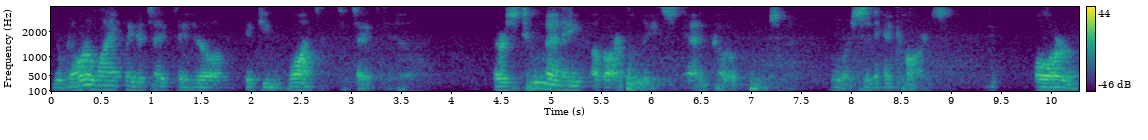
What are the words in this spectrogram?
you're more likely to take the hill if you want to take the hill. There's too many of our police and code enforcement who are sitting in cars or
